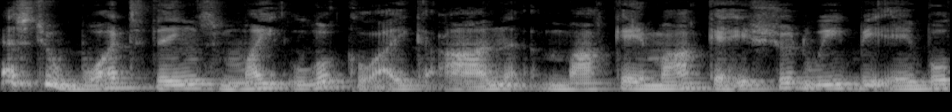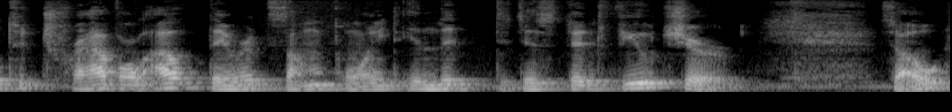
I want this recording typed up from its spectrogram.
as to what things might look like on Makemake should we be able to travel out there at some point in the distant future. So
